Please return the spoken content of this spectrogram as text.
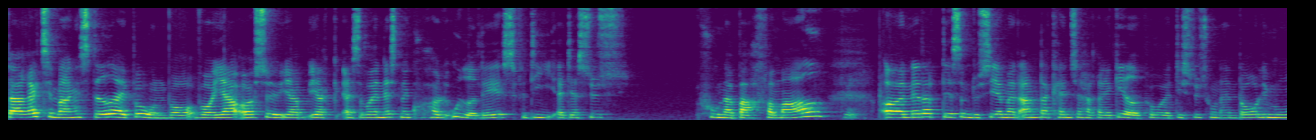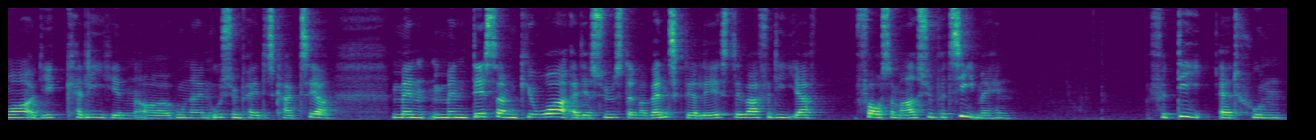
der er rigtig mange steder i bogen, hvor, hvor jeg også, jeg, jeg, altså hvor jeg næsten ikke kunne holde ud og læse, fordi at jeg synes, hun er bare for meget. Ja. Og netop det, som du siger med, at andre kanskje har reageret på, at de synes, hun er en dårlig mor, og de ikke kan lide hende, og hun er en usympatisk karakter. Men, men det, som gjorde, at jeg synes, den var vanskelig at læse, det var, fordi jeg får så meget sympati med hende. Fordi at hun...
